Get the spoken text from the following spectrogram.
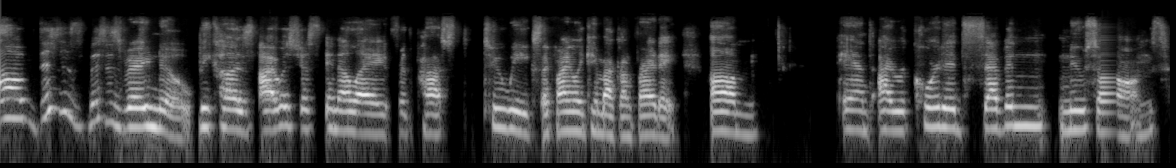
um, this is this is very new because I was just in LA for the past two weeks. I finally came back on Friday. Um, and I recorded seven new songs,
